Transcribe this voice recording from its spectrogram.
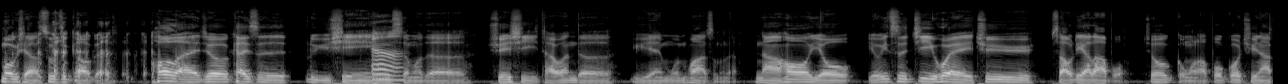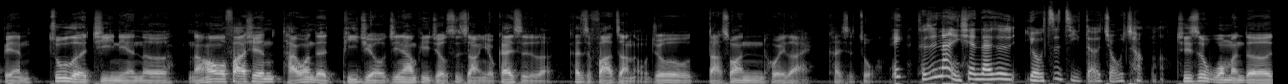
梦想束之高阁。后来就开始旅行什么的，嗯、学习台湾的语言文化什么的。然后有有一次机会去沙地阿拉伯。就跟我老婆过去那边住了几年了，然后发现台湾的啤酒，精酿啤酒市场有开始了，开始发展了，我就打算回来开始做。哎，可是那你现在是有自己的酒厂吗？其实我们的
